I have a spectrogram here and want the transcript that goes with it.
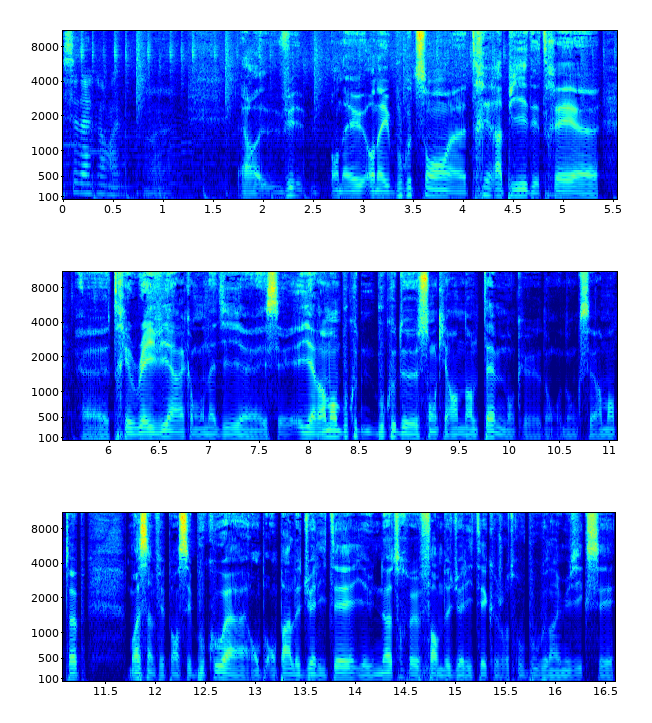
C'est d'accord, ouais. Ouais. Alors, vu, on, a eu, on a eu beaucoup de sons euh, très rapides et très, euh, euh, très ravey, hein, comme on a dit. euh, et il y a vraiment beaucoup de, beaucoup de sons qui rentrent dans le thème, donc euh, donc donc c'est vraiment top. Moi, ça me fait penser beaucoup à. On, on parle de dualité. Il y a une autre forme de dualité que je retrouve beaucoup dans la musique, c'est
